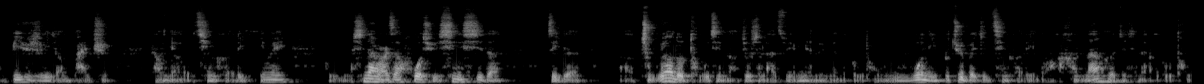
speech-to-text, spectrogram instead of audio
你必须是一张白纸，然后你要有亲和力，因为信贷员在获取信息的这个。啊，主要的途径呢，就是来自于面对面的沟通。如果你不具备这亲和力的话，很难和这些人沟通。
